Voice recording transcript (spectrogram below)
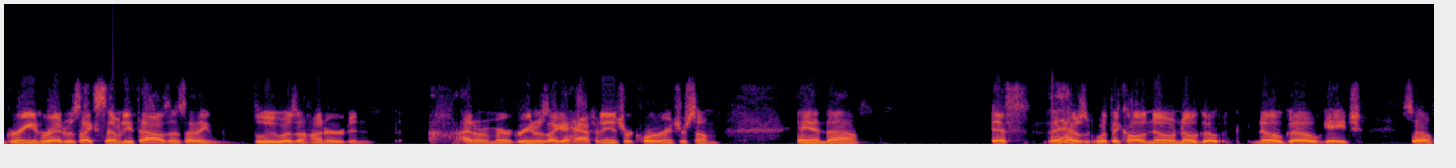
green. Red was like seventy thousand. So I think blue was a hundred, and I don't remember. Green was like a half an inch or a quarter inch or something. And uh, if they have what they call a no no go no go gauge, so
